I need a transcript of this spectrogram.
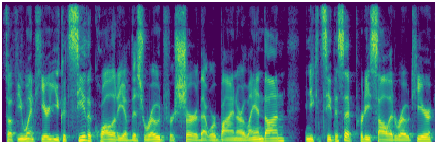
So if you went here, you could see the quality of this road for sure that we're buying our land on. And you can see this is a pretty solid road here.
